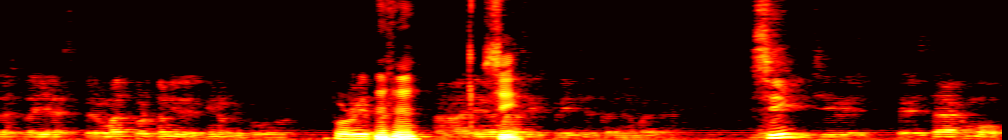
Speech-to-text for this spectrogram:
las playeras, pero más por Tony Delfino que por. He tenido Sí. malas experiencias con esa marca. ¿Sí? Sí, es- está como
